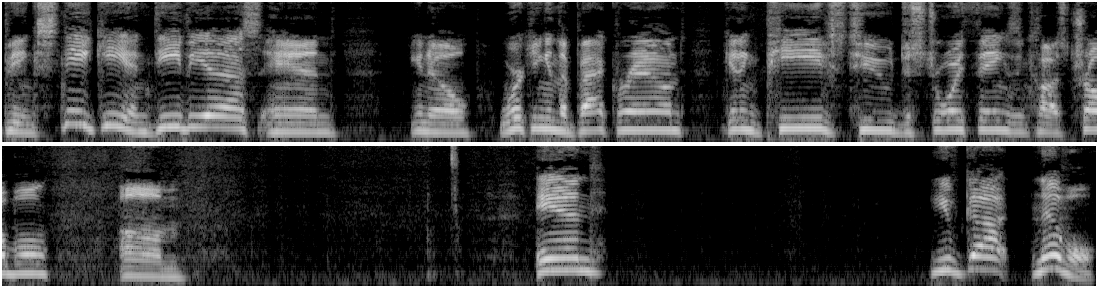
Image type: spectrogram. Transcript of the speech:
being sneaky and devious and, you know, working in the background, getting Peeves to destroy things and cause trouble. Um, and you've got Neville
